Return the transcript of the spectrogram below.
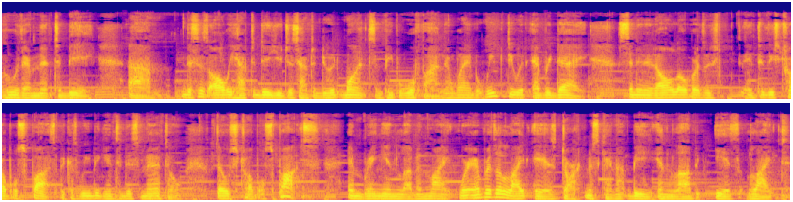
who they're meant to be. Um, this is all we have to do. You just have to do it once and people will find their way. But we do it every day, sending it all over the, into these trouble spots because we begin to dismantle those trouble spots and bring in love and light. Wherever the light is, darkness cannot be, and love is light.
